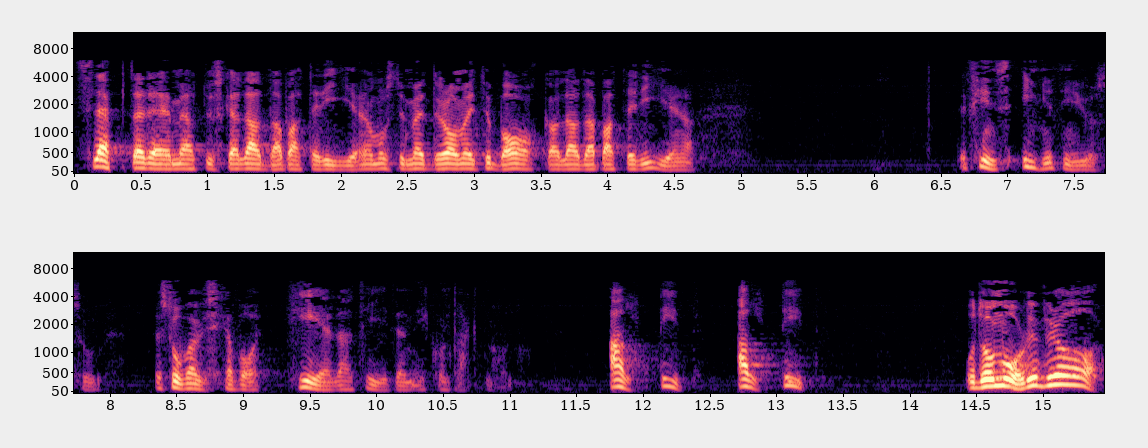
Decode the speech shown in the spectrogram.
släpp det där med att du ska ladda batterierna. Jag måste dra mig tillbaka och ladda batterierna det finns ingenting i Guds ord. Det står bara att vi ska vara hela tiden i kontakt med honom. Alltid, alltid. Och då mår du bra.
